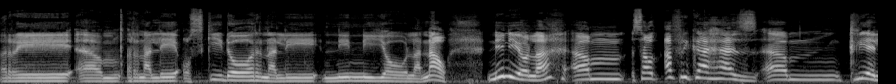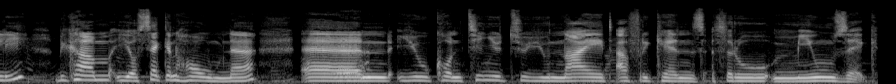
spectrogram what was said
Re um re na le oskido re na le niniola now niniola um south africa has um clearly become your second home na? and you continue to unite africans through music.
